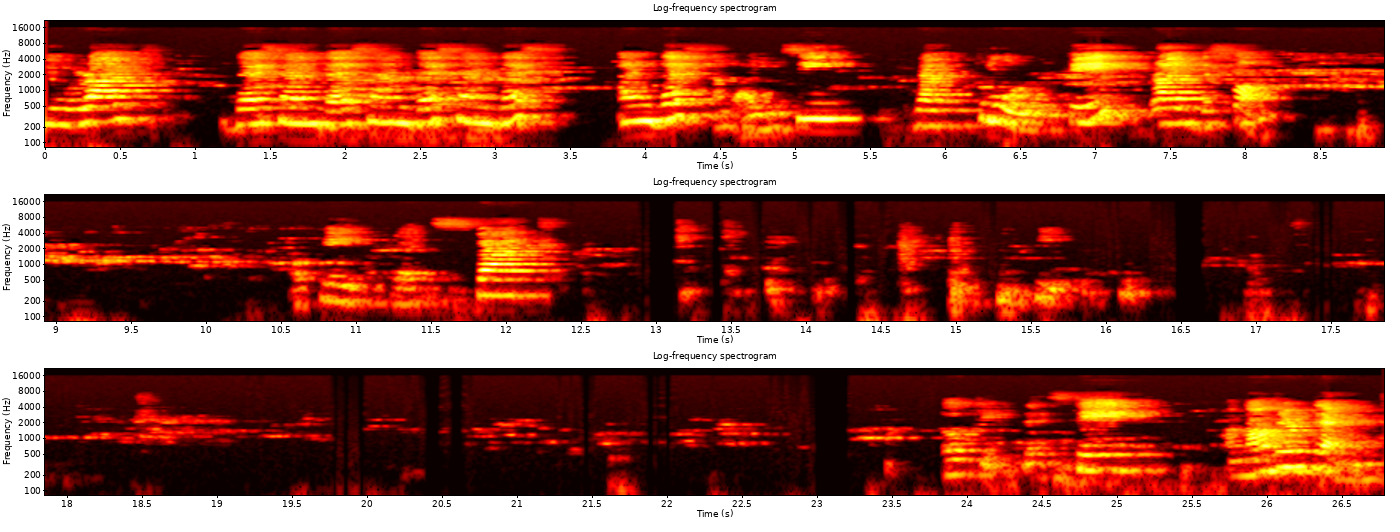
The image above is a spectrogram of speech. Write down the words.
You write this and this and this and this and this and I will see that tomorrow. Okay, write this one. Okay, let's back. Okay, let's take another blend.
